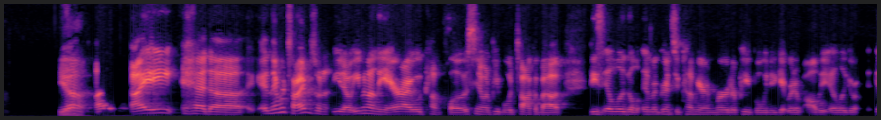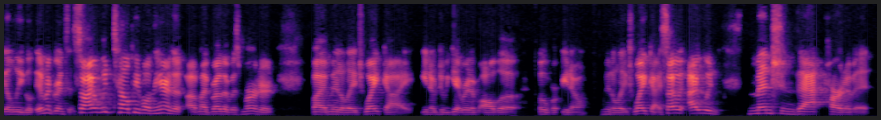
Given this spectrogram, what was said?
yeah, yeah. I had, uh, and there were times when, you know, even on the air, I would come close, you know, when people would talk about these illegal immigrants who come here and murder people. We need to get rid of all the illegal, illegal immigrants. So I would tell people on the air that uh, my brother was murdered by a middle aged white guy. You know, do we get rid of all the over, you know, middle aged white guys? So I would mention that part of it.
